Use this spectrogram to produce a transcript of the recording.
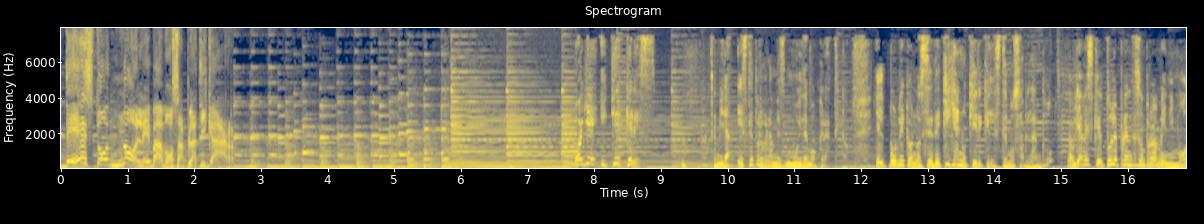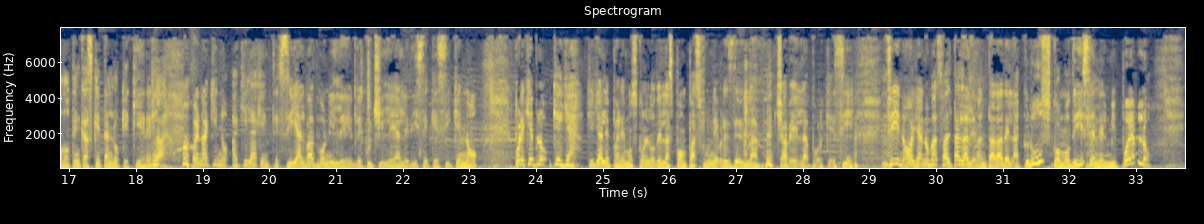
De esto no le vamos a platicar. Oye, ¿y qué crees? Mira, este programa es muy democrático. El público no sé de qué ya no quiere que le estemos hablando. Ya ves que tú le prendes un programa y ni modo, te encasquetan lo que quieren. Bueno, aquí no, aquí la gente sí, al Bad Bunny le, le cuchilea, le dice que sí, que no. Por ejemplo, que ya, que ya le paremos con lo de las pompas fúnebres de la Chabela, porque sí, sí, no, ya nomás falta la levantada de la cruz, como dicen en mi pueblo.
